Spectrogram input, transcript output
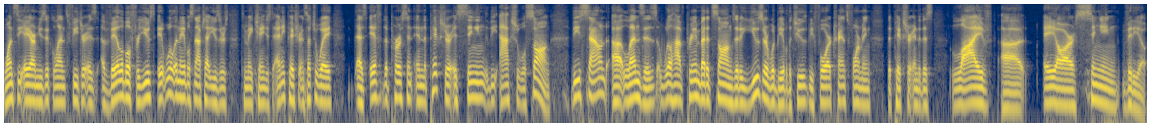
Once the AR music lens feature is available for use, it will enable Snapchat users to make changes to any picture in such a way as if the person in the picture is singing the actual song. These sound uh, lenses will have pre embedded songs that a user would be able to choose before transforming the picture into this live uh, AR singing video.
